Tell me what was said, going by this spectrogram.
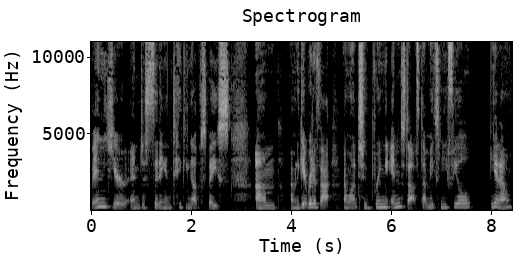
been here and just sitting and taking up space. Um, I'm gonna get rid of that. I want to bring in stuff that makes me feel, you know,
